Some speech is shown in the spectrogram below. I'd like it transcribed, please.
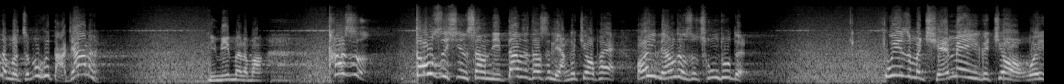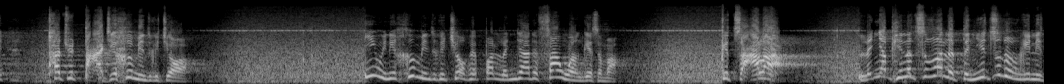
的嘛，怎么会打架呢？你明白了吗？他是都是信上帝，但是他是两个教派，而且两者是冲突的。为什么前面一个教为？他去打击后面这个教，因为你后面这个教派把人家的饭碗给什么，给砸了，人家凭着吃饭的等级制度给你，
